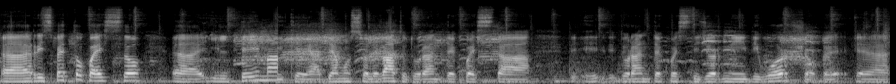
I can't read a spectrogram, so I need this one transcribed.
Uh, rispetto a questo, uh, il tema che abbiamo sollevato durante questa durante questi giorni di workshop eh,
